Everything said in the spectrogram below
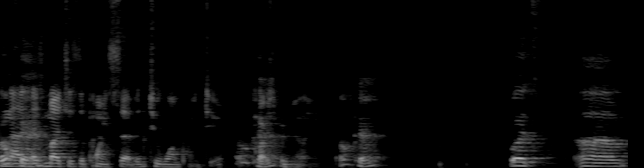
Okay. Not as much as the 0.7 to 1.2 Okay. parts per million. Okay. But um,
